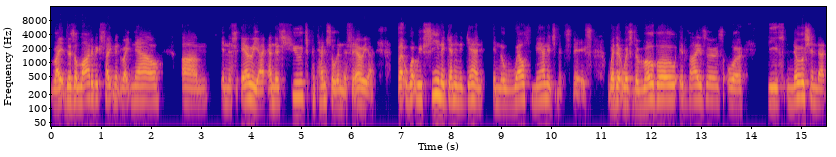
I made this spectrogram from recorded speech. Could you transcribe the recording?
right? There's a lot of excitement right now um, in this area, and there's huge potential in this area. But what we've seen again and again in the wealth management space, whether it was the robo advisors or this notion that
